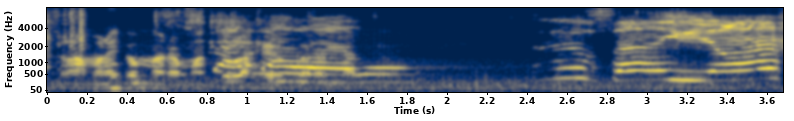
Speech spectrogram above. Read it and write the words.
Assalamualaikum warahmatullahi wabarakatuh. Saya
